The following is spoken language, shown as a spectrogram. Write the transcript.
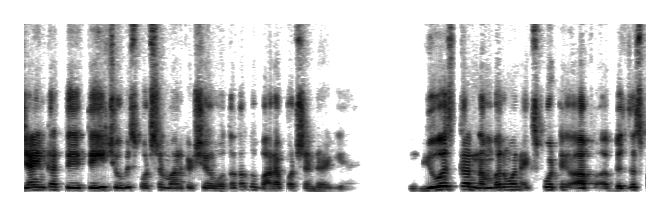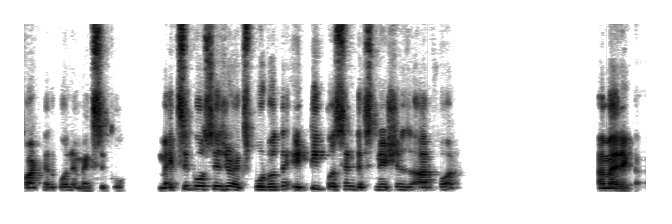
जहाँ इनका तेईस चौबीस परसेंट मार्केट शेयर होता था तो बारह परसेंट रह गया है। यूएस का number one export business partner कौन है? मेक्सिको। मेक्सिको से जो एक्सपोर्ट होता है, eighty percent destination are for America.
